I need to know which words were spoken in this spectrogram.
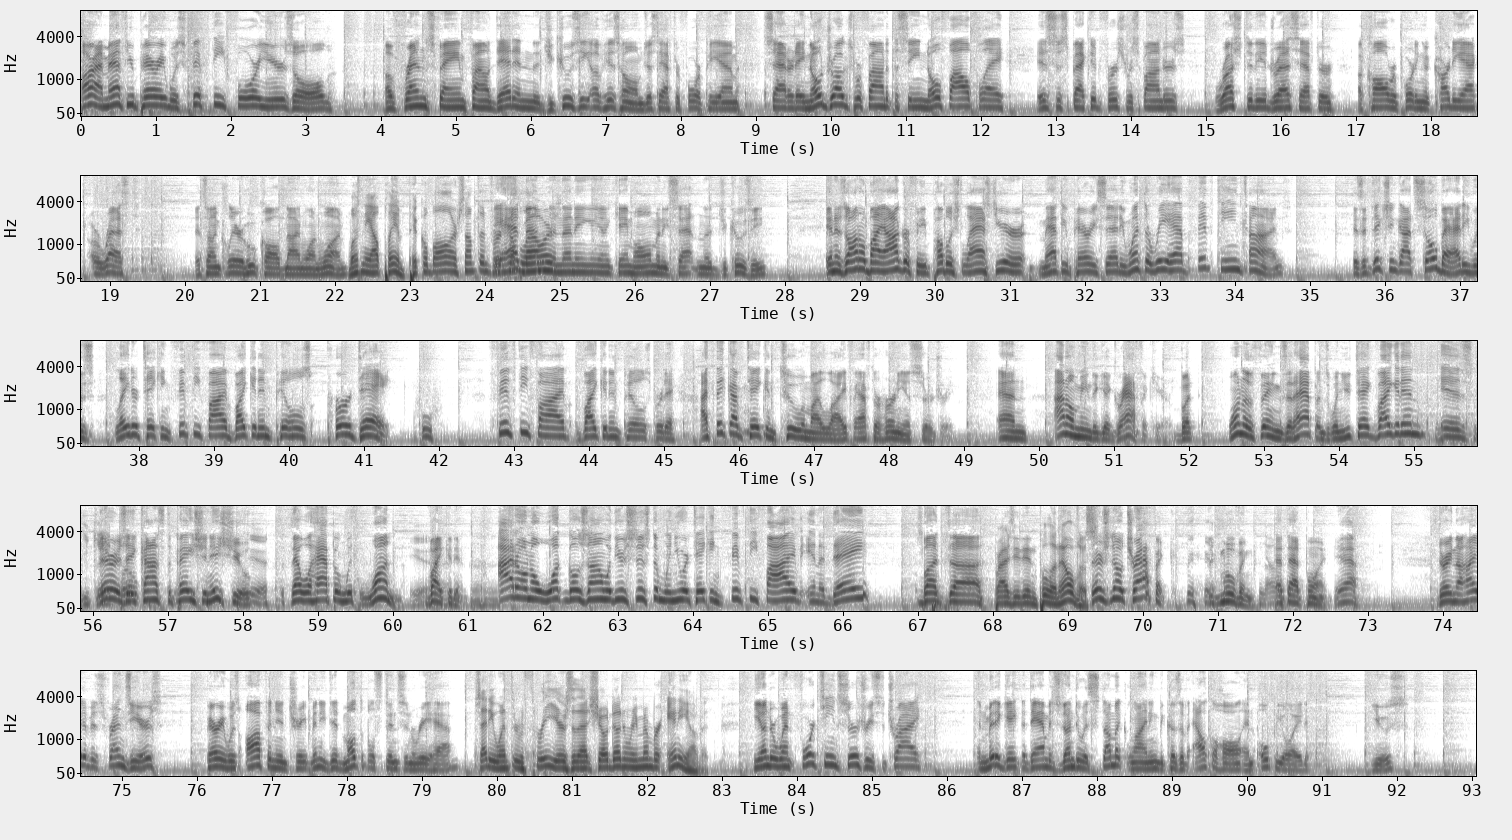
All right, Matthew Perry was 54 years old. Of Friends fame, found dead in the jacuzzi of his home just after 4 p.m. Saturday. No drugs were found at the scene. No foul play is suspected. First responders rushed to the address after a call reporting a cardiac arrest. It's unclear who called 911. Wasn't he out playing pickleball or something for he a couple been, hours? and then he came home and he sat in the jacuzzi. In his autobiography published last year, Matthew Perry said he went to rehab 15 times. His addiction got so bad he was later taking 55 Vicodin pills per day. Ooh. 55 Vicodin pills per day. I think I've taken two in my life after hernia surgery. And I don't mean to get graphic here, but one of the things that happens when you take Vicodin is can't there is a constipation issue that will happen with one Vicodin. I don't know what goes on with your system when you are taking 55 in a day, but uh, Surprised he didn't pull an Elvis. there's no traffic moving at that point. Yeah. During the height of his Friends years, Perry was often in treatment. He did multiple stints in rehab. Said he went through three years of that show, doesn't remember any of it. He underwent 14 surgeries to try and mitigate the damage done to his stomach lining because of alcohol and opioid use.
